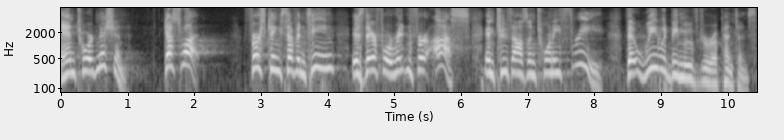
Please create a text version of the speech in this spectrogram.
and toward mission. Guess what? 1 Kings 17 is therefore written for us in 2023 that we would be moved to repentance,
